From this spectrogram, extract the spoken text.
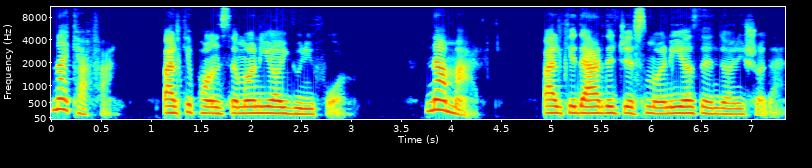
نه کفن بلکه پانسمان یا یونیفرم. نه مرگ بلکه درد جسمانی یا زندانی شدن.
